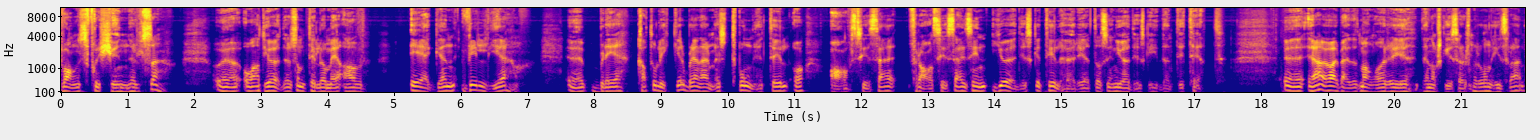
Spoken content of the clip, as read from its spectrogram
tvangsforkynnelse. Og at jøder som til og med av egen vilje eh, ble katolikker, ble nærmest tvunget til å avsi seg, frasi seg sin jødiske tilhørighet og sin jødiske identitet. Eh, jeg har jo arbeidet mange år i Den norske Israelsmisjonen Israel.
